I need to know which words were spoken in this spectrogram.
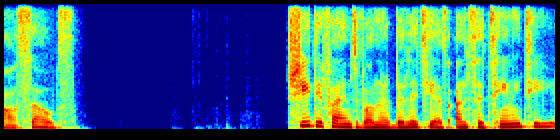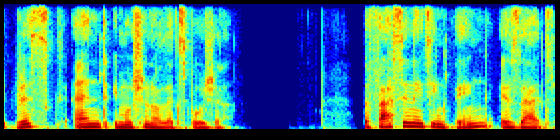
ourselves. She defines vulnerability as uncertainty, risk, and emotional exposure. The fascinating thing is that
